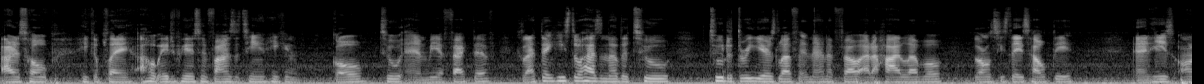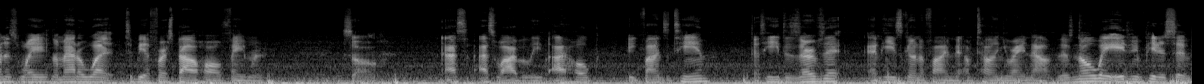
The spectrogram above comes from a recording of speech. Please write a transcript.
I just hope he could play. I hope Adrian Peterson finds a team he can go to and be effective because I think he still has another two, two to three years left in the NFL at a high level as long as he stays healthy, and he's on his way no matter what to be a first ballot Hall of Famer. So that's that's why I believe. I hope he finds a team because he deserves it and he's gonna find it. I'm telling you right now. There's no way Adrian Peterson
